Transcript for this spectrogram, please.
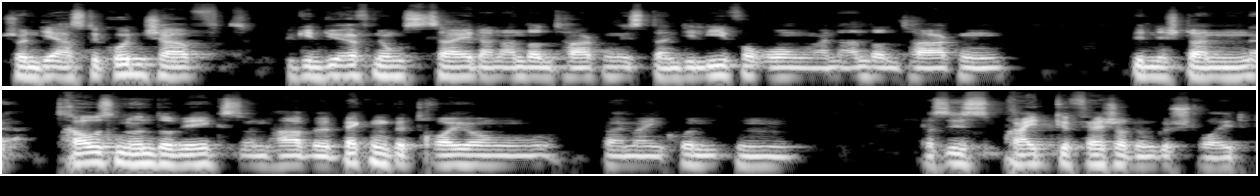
schon die erste Kundschaft, beginnt die Öffnungszeit, an anderen Tagen ist dann die Lieferung, an anderen Tagen bin ich dann draußen unterwegs und habe Beckenbetreuung bei meinen Kunden. Das ist breit gefächert und gestreut.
